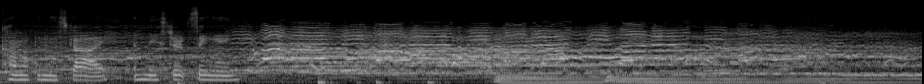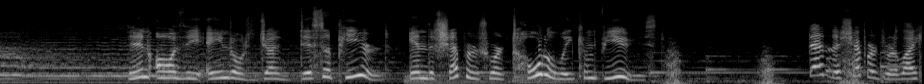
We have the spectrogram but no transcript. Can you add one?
come up in the sky and they start singing. Then all the angels just disappeared, and the shepherds were totally confused. Then the shepherds were like,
